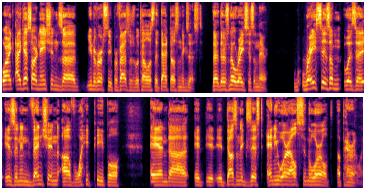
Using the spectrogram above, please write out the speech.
Or I, I guess our nation's uh, university professors will tell us that that doesn't exist. There's no racism there. Racism was a, is an invention of white people, and uh, it, it, it doesn't exist anywhere else in the world, apparently.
